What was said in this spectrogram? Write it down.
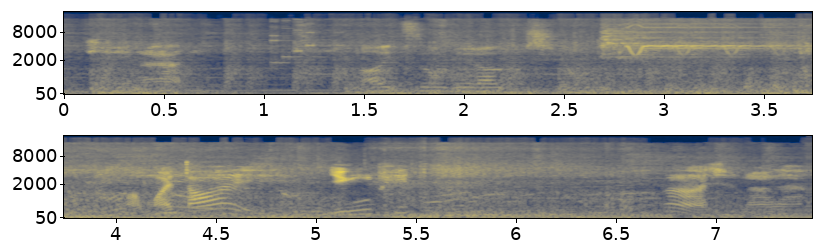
โอเคนะเอาไม้ต้อย ยิงพิษอ่าชนะแล้ว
